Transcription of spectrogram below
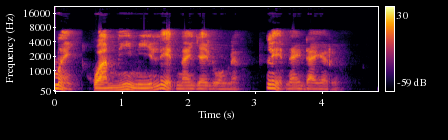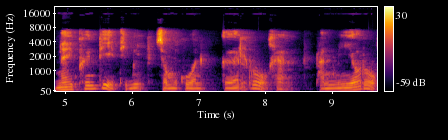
ไม่ความนี้มีเลสในใยหลวงนะเลสในใดหรือ ในพื้นที่ที่มีสมควรเกิดโรคหา พันมีโรค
